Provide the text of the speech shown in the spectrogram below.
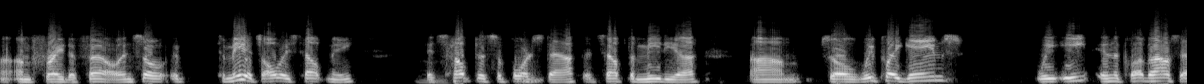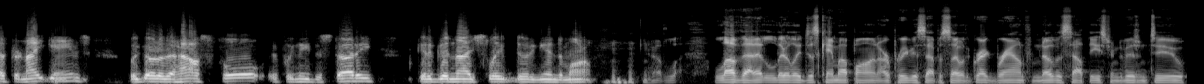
I'm afraid to fail. And so it, to me, it's always helped me. It's mm. helped the support staff. It's helped the media. Um, so we play games. We eat in the clubhouse after night games. We go to the house full if we need to study. Get a good night's sleep. Do it again tomorrow. Love that. It literally just came up on our previous episode with Greg Brown from Nova Southeastern Division Two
